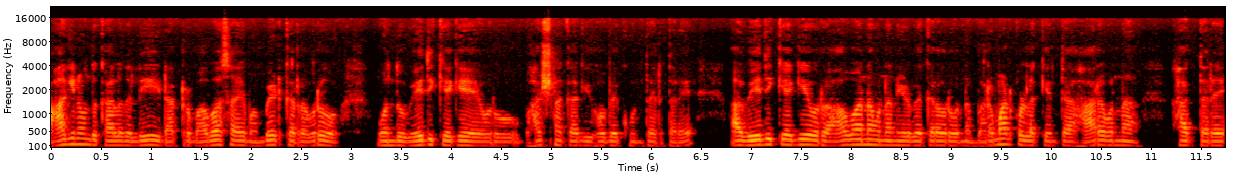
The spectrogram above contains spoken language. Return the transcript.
ಆಗಿನ ಒಂದು ಕಾಲದಲ್ಲಿ ಡಾಕ್ಟರ್ ಬಾಬಾ ಸಾಹೇಬ್ ಅಂಬೇಡ್ಕರ್ ಅವರು ಒಂದು ವೇದಿಕೆಗೆ ಅವರು ಭಾಷಣಕ್ಕಾಗಿ ಹೋಗಬೇಕು ಅಂತ ಇರ್ತಾರೆ. ಆ ವೇದಿಕೆಗೆ ಅವರು ಆಹ್ವಾನವನ್ನು ನೀಡಬೇಕಾದ್ರೆ ಅವರನ್ನು ಬರಮಾಡ್ಕೊಳ್ಳೋಕ್ಕೆ ಅಂತ ಹಾರವನ್ನು ಹಾಕ್ತಾರೆ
